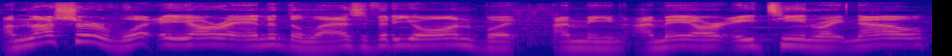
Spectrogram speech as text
I'm not sure what AR I ended the last video on, but I mean, I'm AR 18 right now.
